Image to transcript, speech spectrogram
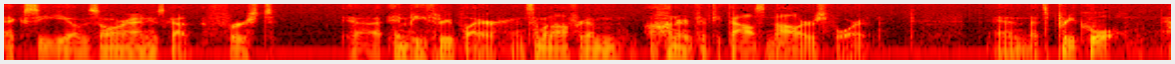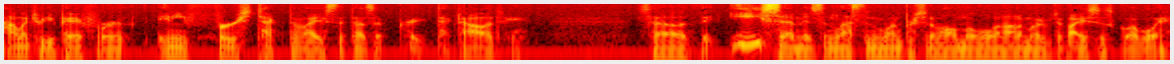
ex CEO of Zoran who's got the first uh, MP3 player, and someone offered him $150,000 for it. And that's pretty cool. How much would you pay for any first tech device that does a great technology? So the eSIM is in less than 1% of all mobile and automotive devices globally.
